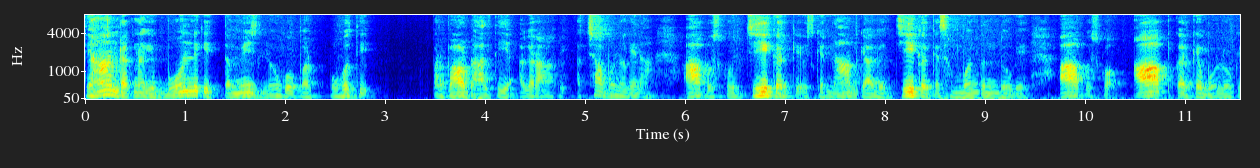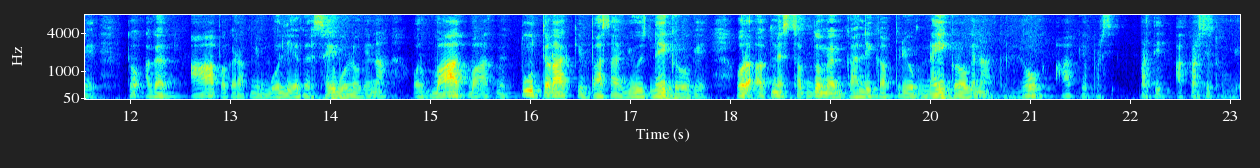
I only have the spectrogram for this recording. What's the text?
ध्यान रखना कि बोलने की तमीज़ लोगों पर बहुत ही प्रभाव डालती है। अगर आप अच्छा बोलोगे ना, आप उसको जी करके, उसके नाम के आगे जी करके संबोधन दोगे, आप उसको आप करके बोलोगे तो अगर आप अगर अपनी बोली अगर सही बोलोगे ना, और बात बात में तू तड़ाक की भाषा यूज़ नहीं करोगे, और अपने शब्दों में गाली का प्रयोग नहीं करोगे ना तो लोग आपके प्रति आकर्षित होंगे।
